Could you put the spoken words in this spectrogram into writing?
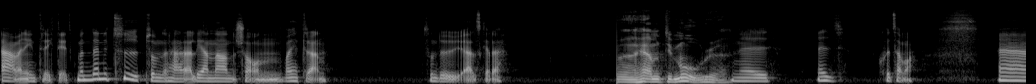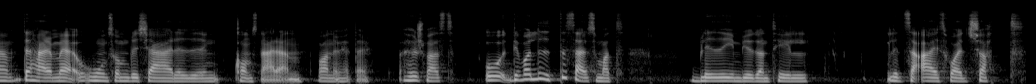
nej, men inte riktigt. Men den är typ som den här Lena Andersson, vad heter den? Som du älskade. Hem till mor. Nej, nej, skitsamma. Eh, den här med hon som blir kär i konstnären, vad han nu heter. Hur som helst. Och det var lite så här som att bli inbjuden till lite så här eyes wide shut.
